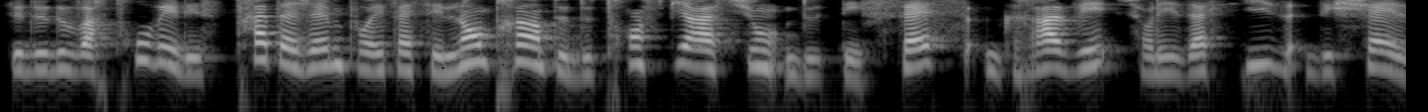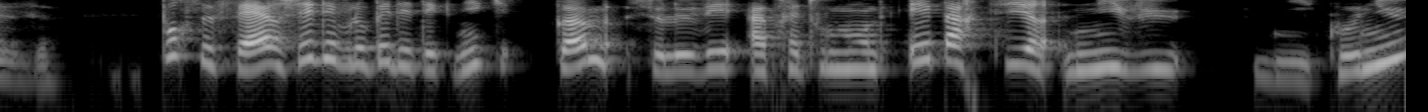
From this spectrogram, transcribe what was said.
c'est de devoir trouver des stratagèmes pour effacer l'empreinte de transpiration de tes fesses gravées sur les assises des chaises. Pour ce faire, j'ai développé des techniques comme se lever après tout le monde et partir ni vu ni connu,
